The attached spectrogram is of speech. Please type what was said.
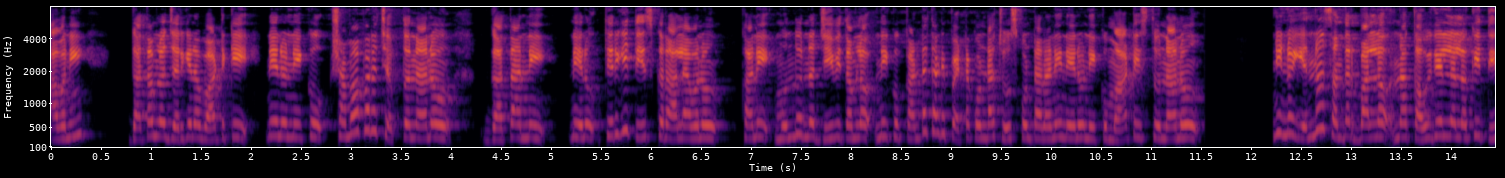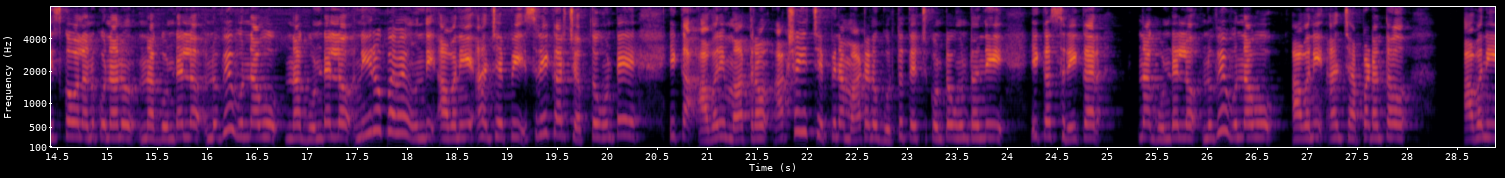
అవని గతంలో జరిగిన వాటికి నేను నీకు క్షమాపణ చెప్తున్నాను. గతాన్ని నేను తిరిగి తీసుకురాలేవను కానీ ముందున్న జీవితంలో నీకు కంటతడి పెట్టకుండా చూసుకుంటానని నేను నీకు మాట ఇస్తున్నాను నిన్ను ఎన్నో సందర్భాల్లో నా కవిగిళ్ళలోకి తీసుకోవాలనుకున్నాను. నా గుండెల్లో నువ్వే ఉన్నావు. నా గుండెల్లో నీ రూపమే ఉంది అవని అని చెప్పి శ్రీకర్ చెప్తూ ఉంటే ఇక అవని మాత్రం అక్షయ్ చెప్పిన మాటను గుర్తు తెచ్చుకుంటూ ఉంటుంది. ఇక శ్రీకర్ నా గుండెల్లో నువ్వే ఉన్నావు అవని అని చెప్పడంతో అవని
